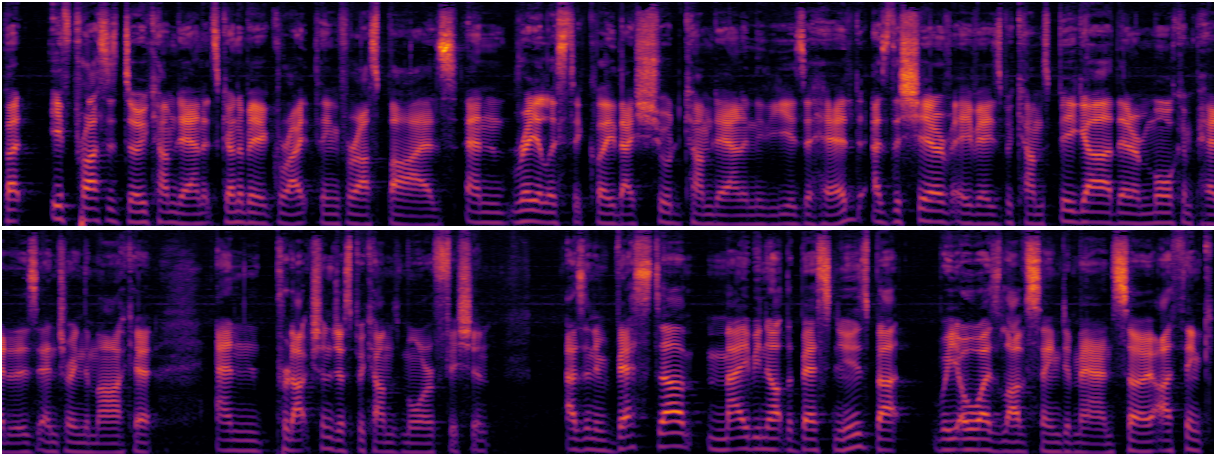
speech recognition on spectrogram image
But if prices do come down, it's going to be a great thing for us buyers. And realistically, they should come down in the years ahead. As the share of EVs becomes bigger, there are more competitors entering the market, and production just becomes more efficient. As an investor, maybe not the best news, but we always love seeing demand. So I think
